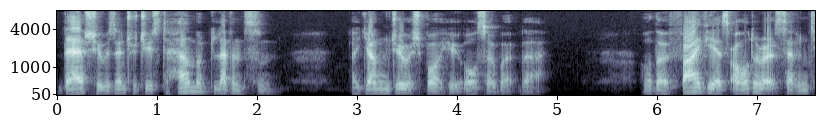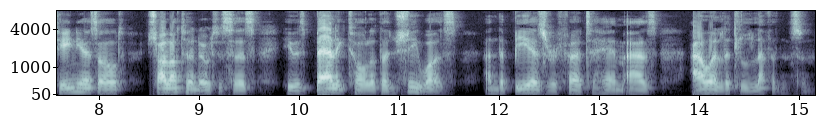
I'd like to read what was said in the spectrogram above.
There she was introduced to Helmut Levinson, a young Jewish boy who also worked there. Although five years older at 17 years old, Charlotta notices he was barely taller than she was, and the beers referred to him as our little Levinson.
